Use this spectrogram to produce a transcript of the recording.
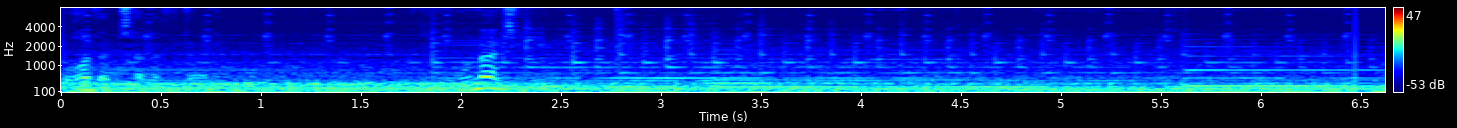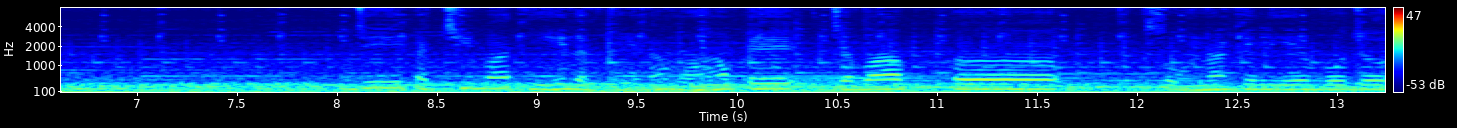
बहुत अच्छा लगता है। होना चाहिए। मुझे एक अच्छी बात ये लगती है ना, वहाँ पे जब आप सोना के लिए वो जो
